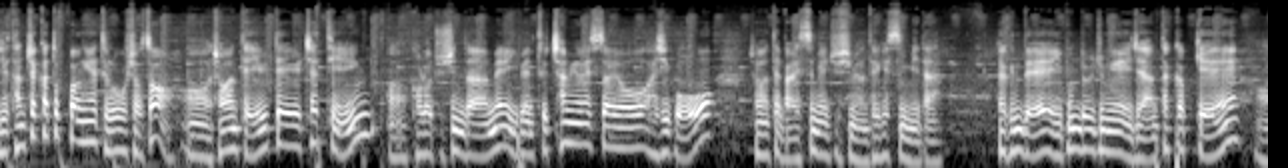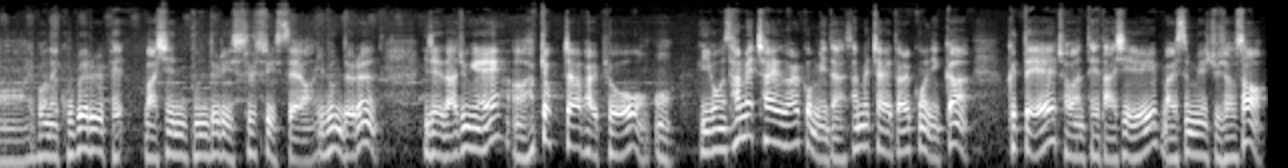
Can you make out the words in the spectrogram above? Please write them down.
이제 단체 카톡방에 들어오셔서 어, 저한테 1대1 채팅 어, 걸어주신 다음에 이벤트 참여했어요 하시고 저한테 말씀해 주시면 되겠습니다. 자, 근데 이분들 중에 이제 안타깝게 어, 이번에 고배를 배- 마신 분들이 있을 수 있어요. 이분들은 이제 나중에 어, 합격자 발표 어, 이건 3회차에도 할 겁니다. 3회차에도 할 거니까 그때 저한테 다시 말씀해 주셔서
